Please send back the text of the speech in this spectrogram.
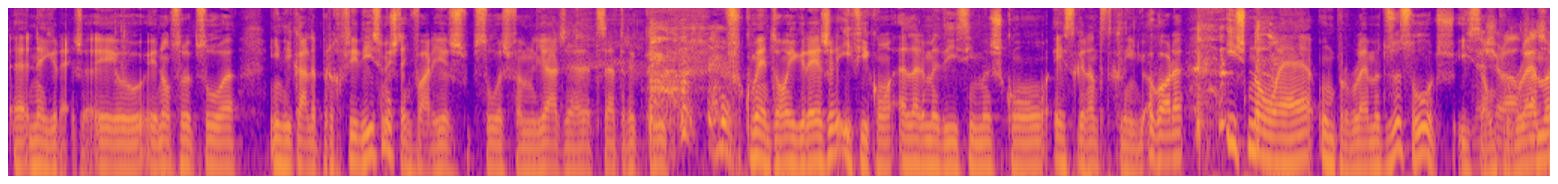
eh, na Igreja. Eu, eu não sou a pessoa indicada para referir isso, mas tenho várias pessoas familiares, eh, etc., que frequentam a Igreja e ficam alarmadíssimas com esse grande declínio. Agora, isto não é um problema dos Açores, isso é, um geral, problema.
